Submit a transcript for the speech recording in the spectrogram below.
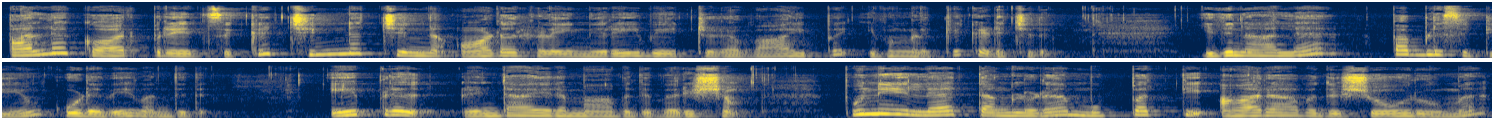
பல கார்ப்பரேட்ஸுக்கு சின்ன சின்ன ஆர்டர்களை நிறைவேற்றுற வாய்ப்பு இவங்களுக்கு கிடைச்சிது. இதனால பப்ளிசிட்டியும் கூடவே வந்தது. ஏப்ரல் ரெண்டாயிரமாவது வருஷம் புனேயில் தங்களோட முப்பத்தி ஆறாவது ஷோரூமை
